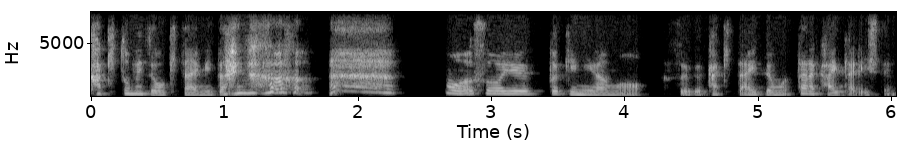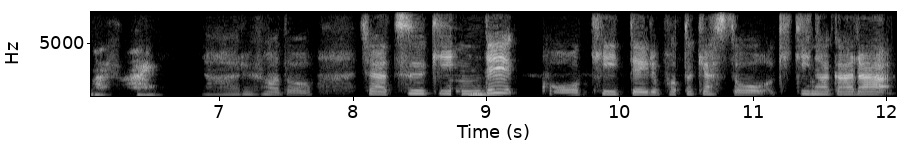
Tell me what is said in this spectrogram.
書き留めておきたいみたいな。もうそういう時にはもう、すぐ書きたいと思ったら書いたりしてます。はい。なるほど。じゃあ、通勤でこう聞いているポッドキャストを聞きながら、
